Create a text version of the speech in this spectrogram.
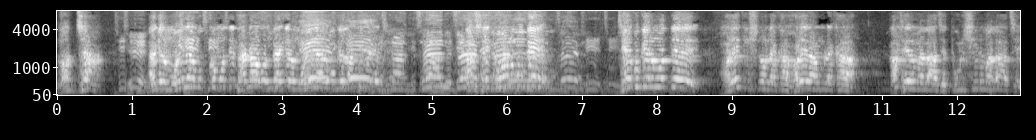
লজ্জা। একজন মহিলা মুখ্যমন্ত্রী থাকা অবস্থায় একজন মহিলার বুকে লাথি মেরেছে। আর সেই কোন বুকে যে বুকের মধ্যে হরে কৃষ্ণ লেখা হরে রাম লেখা কাঠের মেলা আছে তুলসীর মেলা আছে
